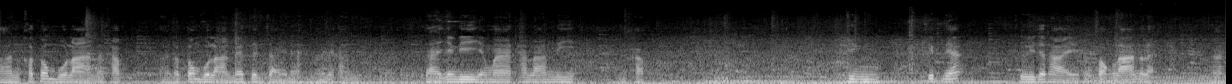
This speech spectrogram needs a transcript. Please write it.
ร้านข้าวต้มโบราณนะครับร้านข้าวต้มโบราณแม่เตือนใจนะมาไม่ทัน แต่ยังดียังมาทันร้านนี้นะครับ จริง คลิปเนี้ยคือจะถ่ายทั้งสองร้านนั่นแหละนะ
